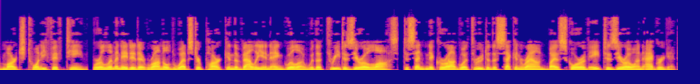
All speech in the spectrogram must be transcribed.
March 2015, were eliminated at Ronald Webster Park in the Valley in Anguilla with a 3–0 loss, to send Nicaragua through to the second round by a score of 8–0 on aggregate.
